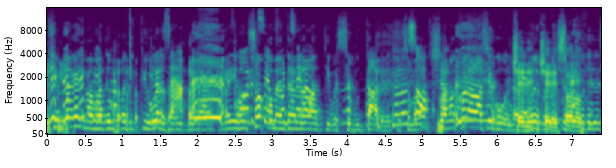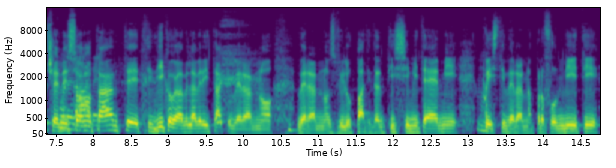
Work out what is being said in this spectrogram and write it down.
che magari vi amate un po' di più, quello sarebbe anche. Forse, non so come andranno no. avanti queste puntate, perché insomma, so. siamo ancora alla seconda. Ce, ne, ce ne, sono, ce ne sono, tante, ti dico la, la verità che verranno, verranno sviluppati tantissimi temi, mm. questi verranno approfonditi approfonditi,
